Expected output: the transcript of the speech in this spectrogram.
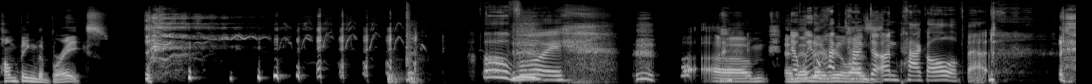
pumping the brakes. oh boy. Um, and Now then we don't have realized- time to unpack all of that.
